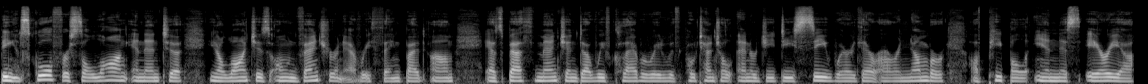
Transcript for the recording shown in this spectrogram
being in school for so long, and then to you know launch his own venture and everything. But um, as Beth mentioned, uh, we've collaborated with Potential Energy DC, where there are a number of people in this area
